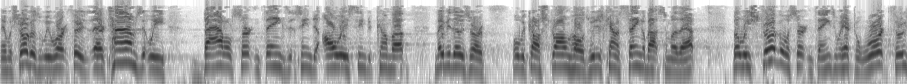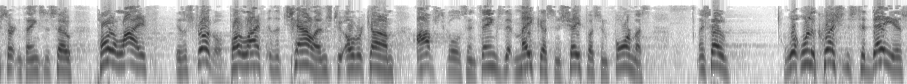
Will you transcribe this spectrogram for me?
and with struggles we work through. There are times that we battle certain things that seem to always seem to come up. Maybe those are what we call strongholds. We just kind of sing about some of that. But we struggle with certain things and we have to work through certain things. And so part of life is a struggle. Part of life is a challenge to overcome obstacles and things that make us and shape us and form us. And so one of the questions today is,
